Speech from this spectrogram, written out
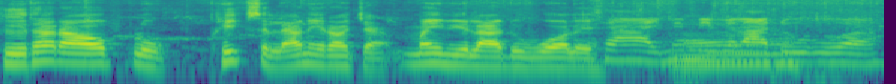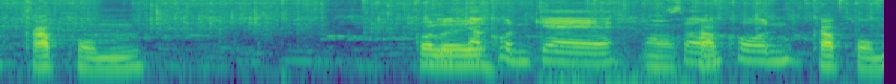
คือถ้าเราปลูกพริกเสร็จแล้วนี่เราจะไม่มีเวลาดูวัวเลย ใช่ไม่มีเวลาดูอัวครับผม ก็เลยมีแต่คนแก่อ๋อสอครังบ คน ครับผม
